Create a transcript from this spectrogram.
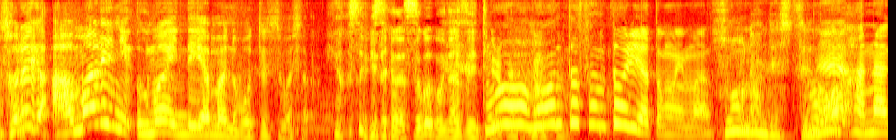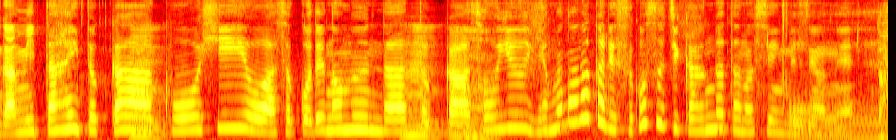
それがあまりにうまいんで山に登ってって言ってました四隅さんがすごいうなずいてる。もう本当その通りだと思います。そうなんですってそうおね花が見たいとか、うん。コーヒーをあそこで飲むんだとか、うんそういう山の中で過ごす時間が楽しいんですよね。だっ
